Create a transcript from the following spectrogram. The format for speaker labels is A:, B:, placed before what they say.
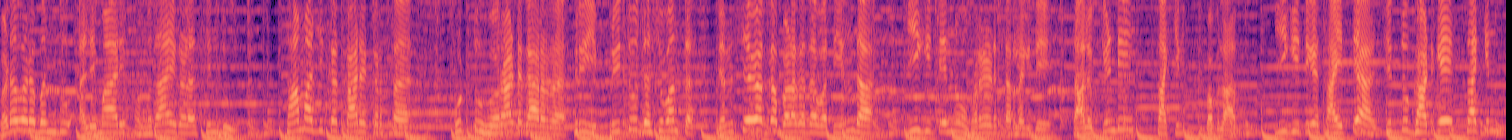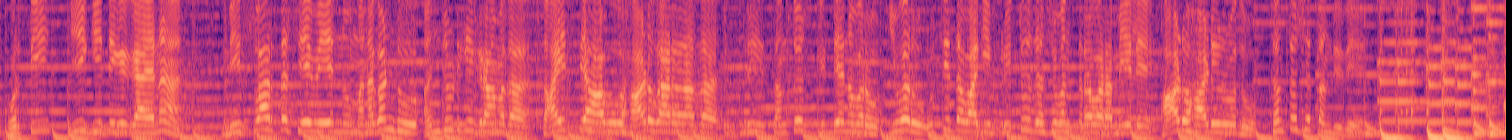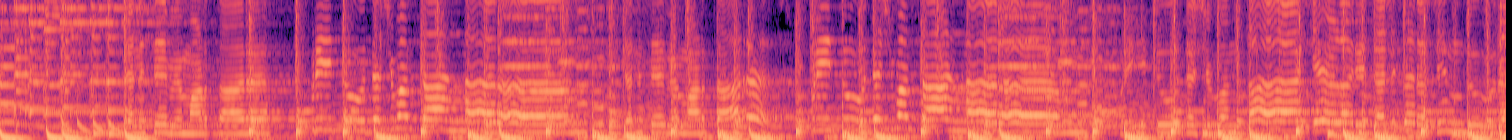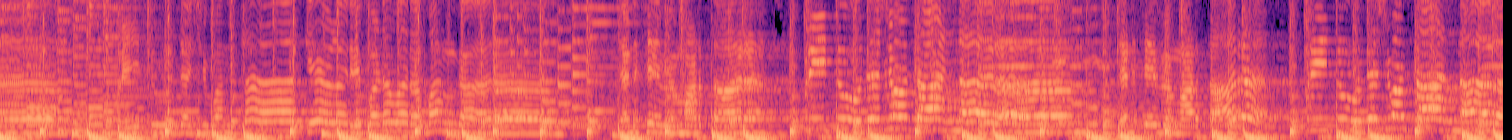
A: ಬಡವರ ಬಂಧು ಅಲೆಮಾರಿ ಸಮುದಾಯಗಳ ಸಿಂಧು, ಸಾಮಾಜಿಕ ಕಾರ್ಯಕರ್ತ, ಹುಟ್ಟು ಹೋರಾಟಗಾರರ ಶ್ರೀ ಪ್ರೀತು ದಶವಂತ್ ಜನಸೇವಕ ಬಳಗದ ವತಿಯಿಂದ ಈ ಗೀತೆಯನ್ನು ಹೊರಗಡೆ ತರಲಾಗಿದೆ. ತಾಲೂಕಿಂಡಿ ಸಾಕಿನ್ ಬಬಲಾದ್ ಈ ಗೀತೆಗೆ ಸಾಹಿತ್ಯ ಸಿದ್ದು ಘಾಟ್ಗೆ, ಸಾಕಿನ್ ಹೊರ್ತಿ. ಈ ಗೀತೆಗೆ ಗಾಯನ ನಿಸ್ವಾರ್ಥ ಸೇವೆಯನ್ನು ಮನಗಂಡು ಅಂಜುಟಿಗೆ ಗ್ರಾಮದ ಸಾಹಿತ್ಯ ಹಾಗೂ ಹಾಡುಗಾರರಾದ ಶ್ರೀ ಸಂತೋಷ್ ಗಿಡ್ಡೇನವರು, ಇವರು ಉಚಿತವಾಗಿ ಪ್ರೀತು ದಶವಂತ್ ರವರ ಮೇಲೆ ಹಾಡು ಹಾಡಿರುವುದು ಸಂತೋಷ ತಂದಿದೆ.
B: ಜನಸೇವೆ ಮಾಡ್ತಾರ ಪ್ರೀತು ದಶವಂತ ಅಣ್ಣಾರ. ಜನಸೇವೆ ಮಾಡ್ತಾರ ಪ್ರೀತು ದಶವಂತ ಅಣ್ಣಾರ. ಪ್ರೀತು ದಶವಂತ ಕೇಳರಿ ದಲಿತರ ಸಿಂಧೂರ. ಪ್ರೀತು ದಶವಂತ ಕೇಳರಿ ಬಡವರ ಬಂಗಾರ. ಜನಸೇವೆ ಮಾಡ್ತಾರ ಪ್ರೀತು ದಶವಂತ ಅಣ್ಣಾರ. ಜನಸೇವೆ ಮಾಡ್ತಾರ ಪ್ರೀತು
